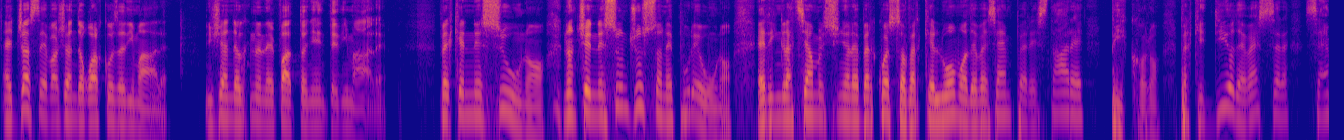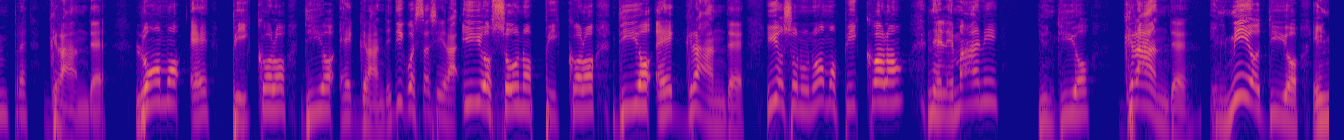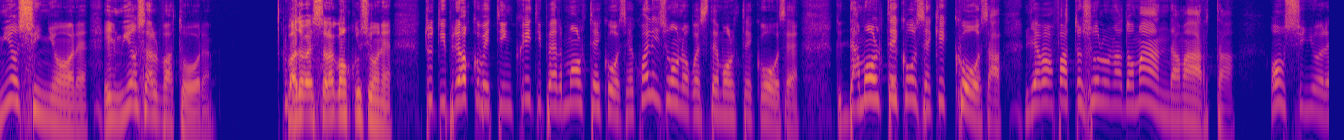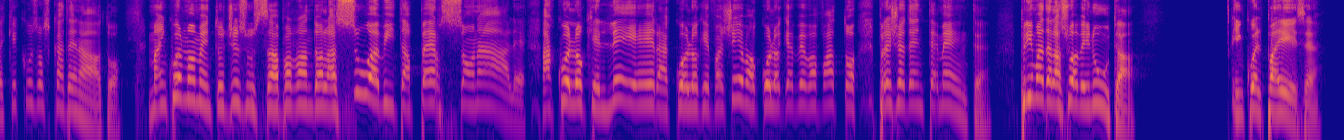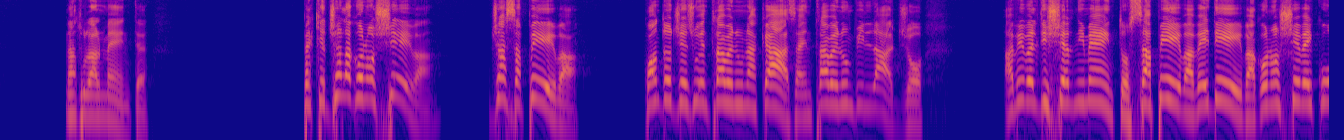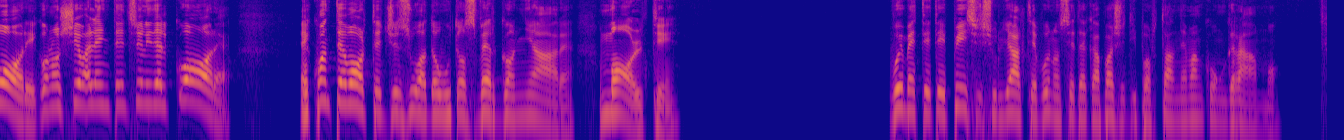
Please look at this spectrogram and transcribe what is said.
E già stai facendo qualcosa di male, dicendo che non hai fatto niente di male. Perché nessuno, non c'è nessun giusto neppure uno. E ringraziamo il Signore per questo, perché l'uomo deve sempre restare piccolo, perché Dio deve essere sempre grande. L'uomo è piccolo, Dio è grande. Di questa sera, io sono piccolo, Dio è grande. Io sono un uomo piccolo nelle mani di un Dio grande, il mio Dio, il mio Signore, il mio Salvatore. Vado verso la conclusione. Tu ti preoccupi e ti inquieti per molte cose. Quali sono queste molte cose? Da molte cose che cosa? Gli aveva fatto solo una domanda Marta. oh Signore, che cosa ho scatenato? Ma in quel momento Gesù stava parlando alla sua vita personale, a quello che lei era, a quello che faceva, a quello che aveva fatto precedentemente, prima della sua venuta in quel paese, naturalmente. Perché già la conosceva, già sapeva. Quando Gesù entrava in una casa, entrava in un villaggio, aveva il discernimento, sapeva, vedeva, conosceva i cuori, conosceva le intenzioni del cuore. E quante volte Gesù ha dovuto svergognare? Molti. Voi mettete i pesi sugli altri e voi non siete capaci di portarne manco un grammo.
